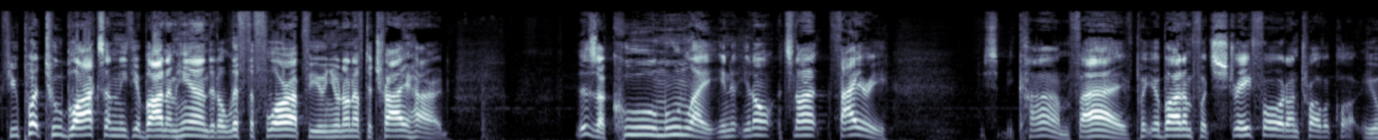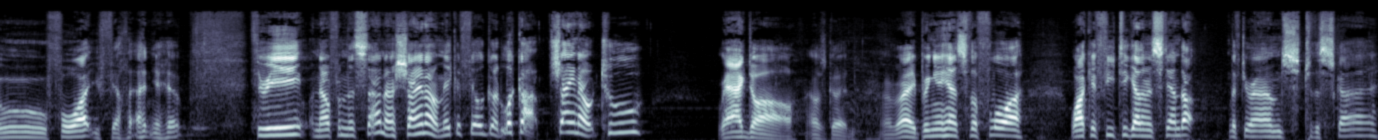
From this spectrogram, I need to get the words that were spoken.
If you put two blocks underneath your bottom hand, it'll lift the floor up for you and you don't have to try hard. This is a cool moonlight. You, know, you don't, it's not fiery. Be calm. Five. Put your bottom foot straight forward on 12 o'clock. Ooh, four. You feel that in your hip. Three. Now from the center, shine out. Make it feel good. Look up. Shine out. Two. Ragdoll. That was good. All right. Bring your hands to the floor. Walk your feet together and stand up. Lift your arms to the sky.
